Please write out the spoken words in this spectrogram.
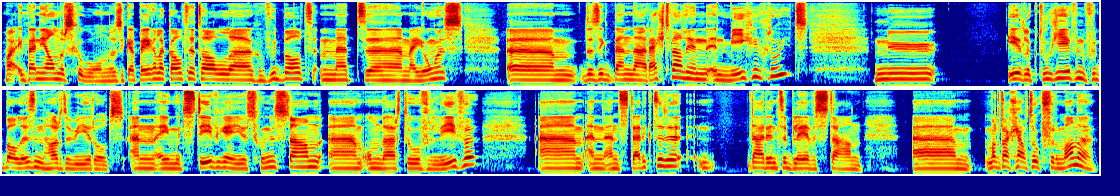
Maar ik ben niet anders gewoon. Dus ik heb eigenlijk altijd al uh, gevoetbald met, uh, met jongens. Um, dus ik ben daar echt wel in, in meegegroeid. Nu, eerlijk toegeven, voetbal is een harde wereld. En, je moet stevig in je schoenen staan um, om daar te overleven. Um, en, en sterkte daarin te blijven staan. maar dat geldt ook voor mannen.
